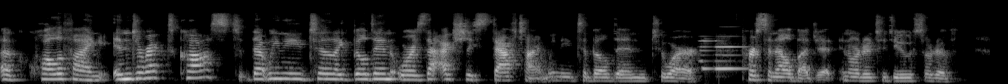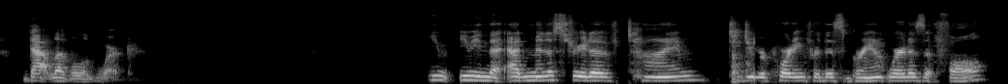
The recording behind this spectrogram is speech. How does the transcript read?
a qualifying indirect cost that we need to like build in, or is that actually staff time we need to build in to our personnel budget in order to do sort of that level of work? You, you mean the administrative time to do reporting for this grant? Where does it fall?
